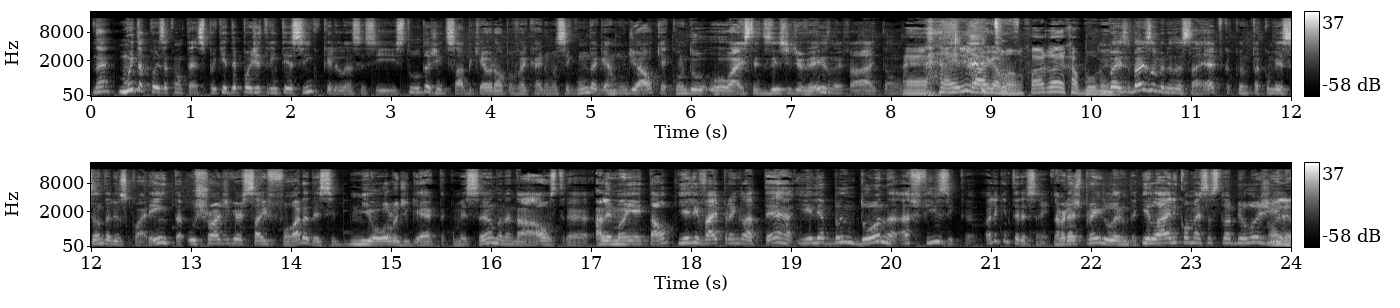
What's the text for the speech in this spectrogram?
né, muita coisa acontece. Porque depois de 35, que ele lança esse estudo, a gente sabe que a Europa vai cair numa segunda guerra mundial, que é quando o Einstein desiste de vez, né, fala, ah, então... É, ele larga a mão. Fala, agora acabou mesmo. Mas mais ou menos nessa época, quando tá começando ali os 40, o Schrödinger sai fora desse miolo de guerra que tá começando, né, da Áustria, Alemanha e tal, e ele vai pra Inglaterra e ele abandona a física. Olha que interessante. Na verdade, pra Irlanda. E lá ele começa a estudar biologia,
